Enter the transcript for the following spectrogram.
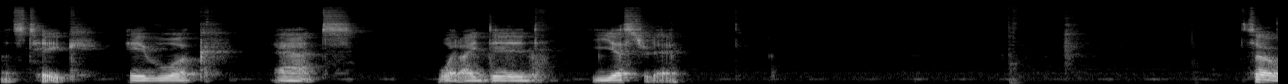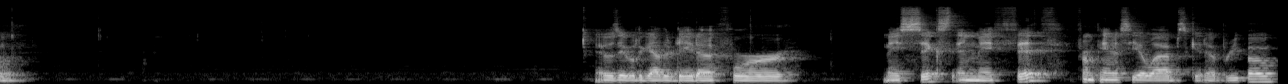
let's take a look at what I did yesterday. So, I was able to gather data for May 6th and May 5th from Panacea Labs GitHub repo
